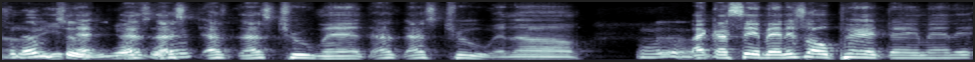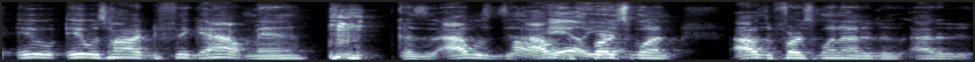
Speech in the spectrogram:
For them he- two. that- you know that's, that's, that's, that's true, man. That, that's true. And um, Yeah. like I said, man, this whole parent thing, man, it, it, it was hard to figure out, man, because I was Oh, I was the yeah. first one. I was the first one out of the out of the,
